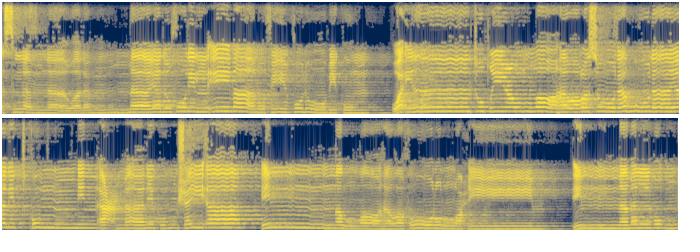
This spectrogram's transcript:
أسلمنا ولما يدخل الإيمان في قلوبكم وإن تطيعوا الله ورسوله لا يلتكم من أعمالكم شيئا إن الله غفور رحيم إنما المؤمنون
